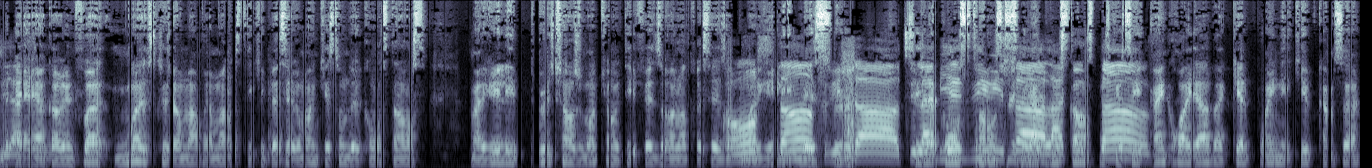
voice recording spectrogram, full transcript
Mais encore une fois, moi, ce que je remarque vraiment dans cette équipe-là, c'est vraiment une question de constance. Malgré les peu de changements qui ont été faits durant l'entre-saison, malgré les blessures. Richard, tu l'as bien dit, Richard, la, constance. Parce que c'est incroyable à quel point une équipe comme ça,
